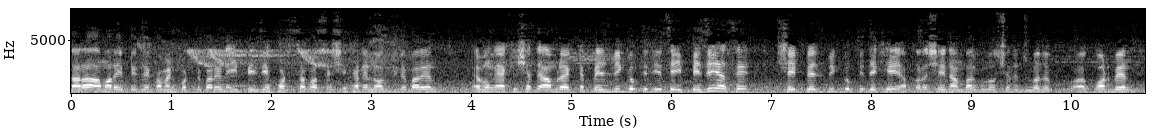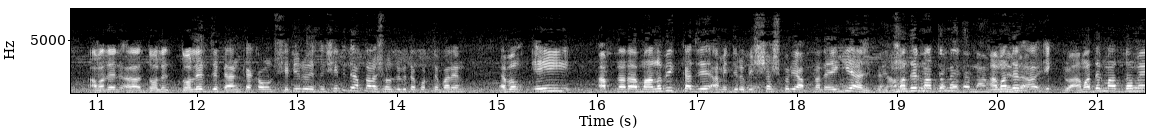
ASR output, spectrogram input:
তারা আমার এই পেজে কমেন্ট করতে পারেন। এই পেজে হোয়াটসঅ্যাপ আছে সেখানে নক দিতে পারেন। এবং একই সাথে আমরা একটা পেজ বিজ্ঞপ্তি দিয়েছি এই পেজেই আছে। সেই পেজ বিজ্ঞপ্তি দেখে আপনারা সেই নাম্বারগুলোর সাথে যোগাযোগ করবেন। আমাদের দলের দলের যে ব্যাংক অ্যাকাউন্ট সেটি রয়েছে সেটিতে আপনারা সহযোগিতা করতে পারেন। এবং এই আপনারা মানবিক কাজে আমি দৃঢ় বিশ্বাস করি আপনারা এগিয়ে আসবেন। আমাদের মাধ্যমে আমাদের একটু আমাদের মাধ্যমে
